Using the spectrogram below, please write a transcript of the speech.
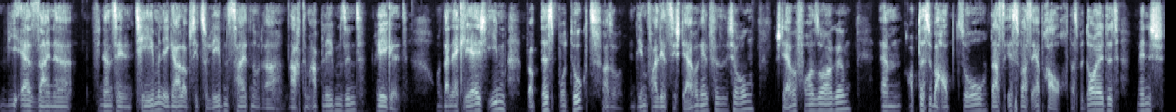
wie er seine finanziellen Themen, egal ob sie zu Lebenszeiten oder nach dem Ableben sind, regelt. Und dann erkläre ich ihm, ob das Produkt, also in dem Fall jetzt die Sterbegeldversicherung, Sterbevorsorge, ähm, ob das überhaupt so das ist, was er braucht. Das bedeutet, Mensch,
